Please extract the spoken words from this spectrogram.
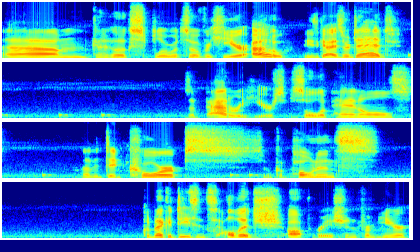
Um, gotta go explore what's over here. Oh, these guys are dead. There's a battery here, some solar panels, another dead corpse, some components. Could make a decent salvage operation from here.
